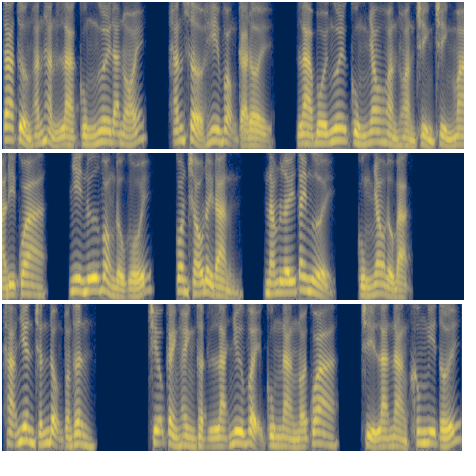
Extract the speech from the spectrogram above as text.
Ta tưởng hắn hẳn là cùng ngươi đã nói, hắn sở hy vọng cả đời, là bồi ngươi cùng nhau hoàn hoàn chỉnh chỉnh mà đi qua, nhi nữ vòng đầu gối, con cháu đầy đàn, nắm lấy tay người, cùng nhau đầu bạc. Hạ nhiên chấn động toàn thân. Triệu cảnh hành thật là như vậy cùng nàng nói qua, chỉ là nàng không nghĩ tới,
